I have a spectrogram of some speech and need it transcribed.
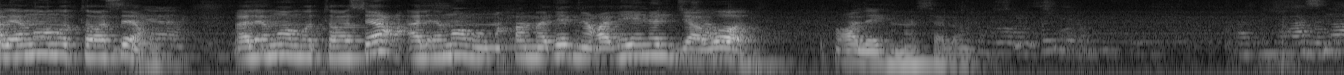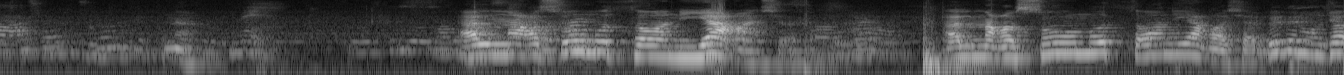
الإمام التاسع. الإمام التاسع الإمام محمد بن علي الجواد عليهما السلام. نعم. المعصوم الثانية عشر. المعصوم الثانية عشر. ببین اونجا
